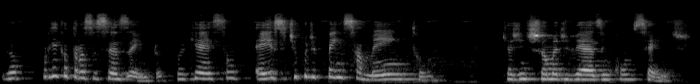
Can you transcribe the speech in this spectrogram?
Então, por que, que eu trouxe esse exemplo? Porque são, é esse tipo de pensamento que a gente chama de viés inconsciente.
